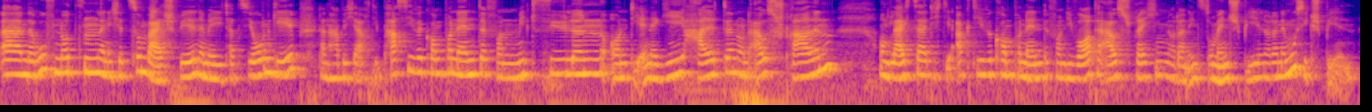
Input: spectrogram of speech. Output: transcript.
äh, Beruf nutzen. Wenn ich jetzt zum Beispiel eine Meditation gebe, dann habe ich ja auch die passive Komponente von Mitfühlen und die Energie halten und ausstrahlen und gleichzeitig die aktive Komponente von die Worte aussprechen oder ein Instrument spielen oder eine Musik spielen.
